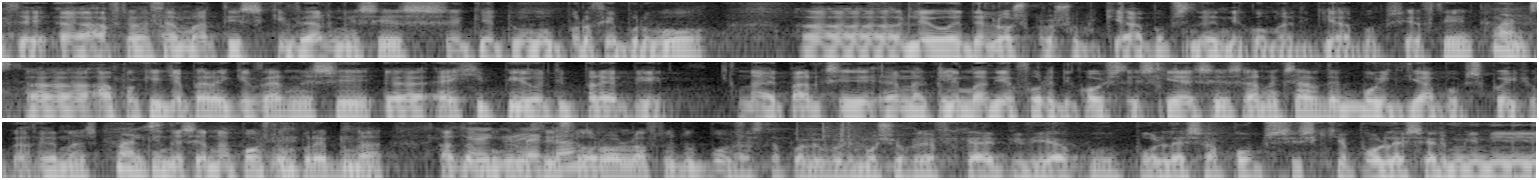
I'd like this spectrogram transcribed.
Κοιτάξτε, ε, αυτό είναι θέμα της κυβέρνησης και του Πρωθυπουργού. Ε, λέω εντελώς προσωπική άποψη, δεν είναι η κομματική άποψη αυτή. Μάλιστα. Ε, από εκεί και πέρα η κυβέρνηση ε, έχει πει ότι πρέπει να υπάρξει ένα κλίμα διαφορετικό στις σχέσεις, ανεξάρτητα την πολιτική άποψη που έχει ο καθένας. Μάλιστα. Είναι σε ένα πόστο που πρέπει να ανταποκριθεί Γκουλέκα. στο ρόλο αυτού του Να πόστου. στα πω λίγο δημοσιογραφικά, επειδή ακούω πολλές απόψεις και πολλές ερμηνείες.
